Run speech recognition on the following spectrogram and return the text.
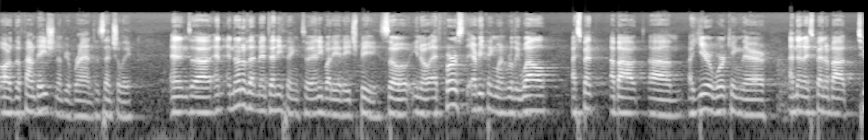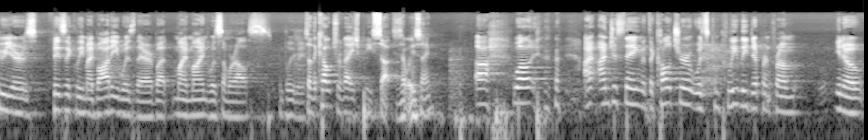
or the foundation of your brand, essentially. And, uh, and, and none of that meant anything to anybody at HP. So, you know, at first everything went really well I spent about um, a year working there, and then I spent about two years physically. My body was there, but my mind was somewhere else completely. So the culture of HP sucks. Is that what you're saying? Uh, well, I, am just saying that the culture was completely different from, you know,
